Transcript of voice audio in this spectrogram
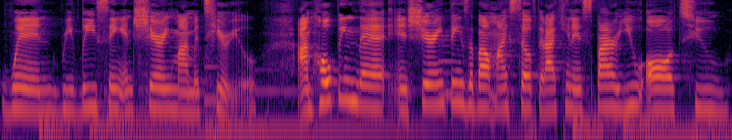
when releasing and sharing my material. I'm hoping that in sharing things about myself that I can inspire you all to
